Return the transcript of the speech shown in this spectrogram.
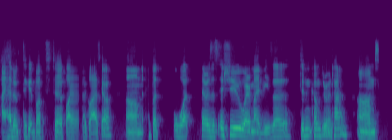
I had a ticket booked to fly to Glasgow. Um, but what there was this issue where my visa didn't come through in time.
